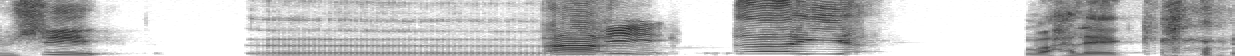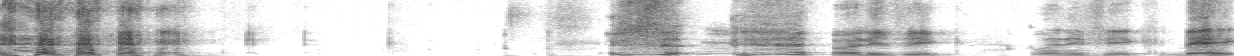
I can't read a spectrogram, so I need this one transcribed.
امشي. امشي. ما عليك. واني فيك واني فيك باهي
